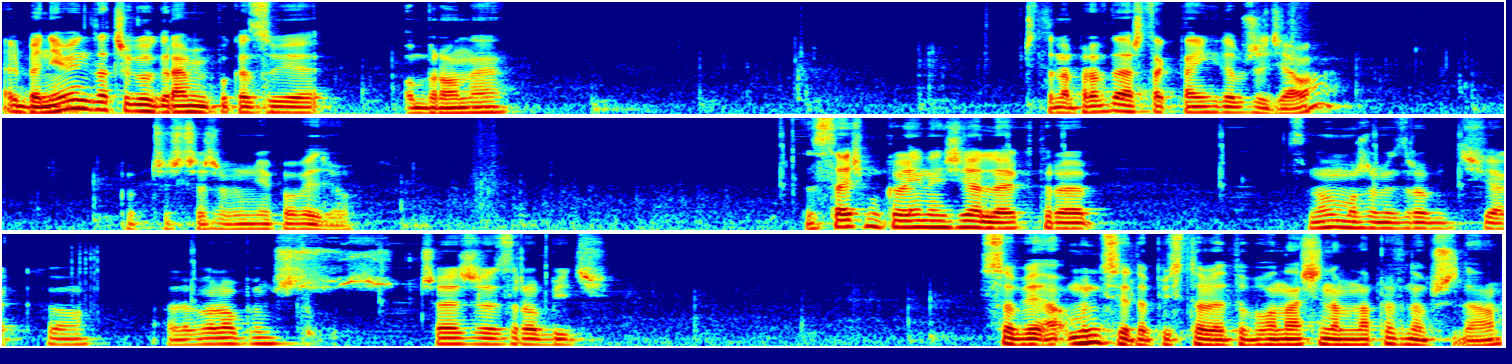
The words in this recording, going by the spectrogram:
Elbe, nie wiem dlaczego gra mi pokazuje obronę. Czy to naprawdę aż tak na nich dobrze działa? Kurczę, szczerze bym nie powiedział. Dostaliśmy kolejne ziele, które znowu możemy zrobić jako... Ale wolałbym sz- szczerze zrobić sobie amunicję do pistoletu, bo ona się nam na pewno przyda.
